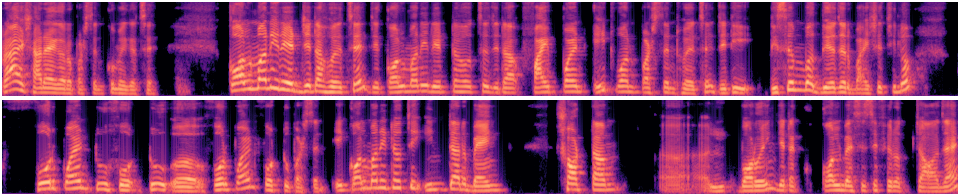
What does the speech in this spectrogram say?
প্রায় সাড়ে এগারো পার্সেন্ট কমে গেছে। কলমানি রেট যেটা হয়েছে, যে কলমানি রেটটা হচ্ছে যেটা five point eight one percent হয়েছে, যেটি ডিসেম্বর দুই হাজার বাইশে ছিল four point two four two four point four two percent এই কলমানিটা হচ্ছে inter bank short term borrowing যেটা কল বেসিসে ফেরত চাওয়া যায়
